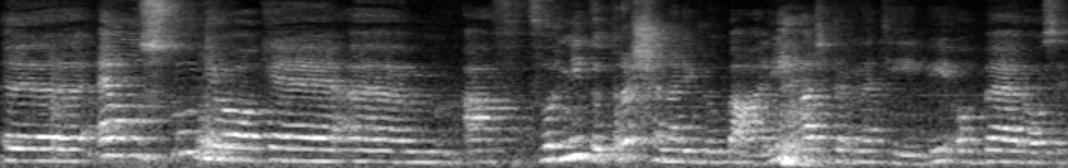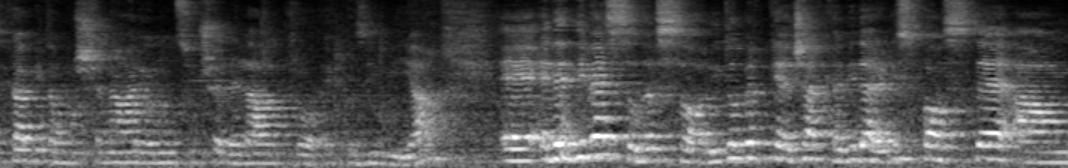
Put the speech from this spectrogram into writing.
Eh, è uno studio che ehm, ha fornito tre scenari globali alternativi, ovvero se capita uno scenario non succede l'altro e così via, eh, ed è diverso dal solito perché cerca di dare risposte a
